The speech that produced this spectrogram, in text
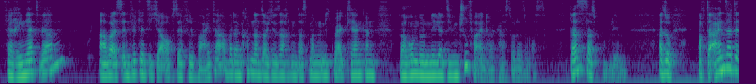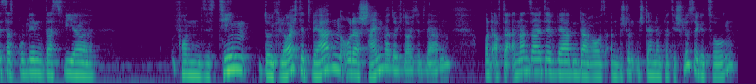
verringert werden, aber es entwickelt sich ja auch sehr viel weiter. Aber dann kommen dann solche Sachen, dass man nicht mehr erklären kann, warum du einen negativen Schufa-Eintrag hast oder sowas. Das ist das Problem. Also auf der einen Seite ist das Problem, dass wir von Systemen durchleuchtet werden oder scheinbar durchleuchtet werden. Und auf der anderen Seite werden daraus an bestimmten Stellen dann plötzlich Schlüsse gezogen.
